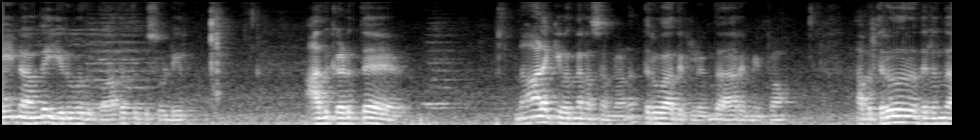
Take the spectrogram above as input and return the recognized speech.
ஐநாங்க இருபது பாதத்துக்கு சொல்லியிருக்கோம். அதுக்கடுத்த நாளைக்கு வந்து என்ன சொன்னால் திருவாதிரிலேருந்து ஆரம்பிப்போம். அப்போ திருவுருவத்திலேருந்து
